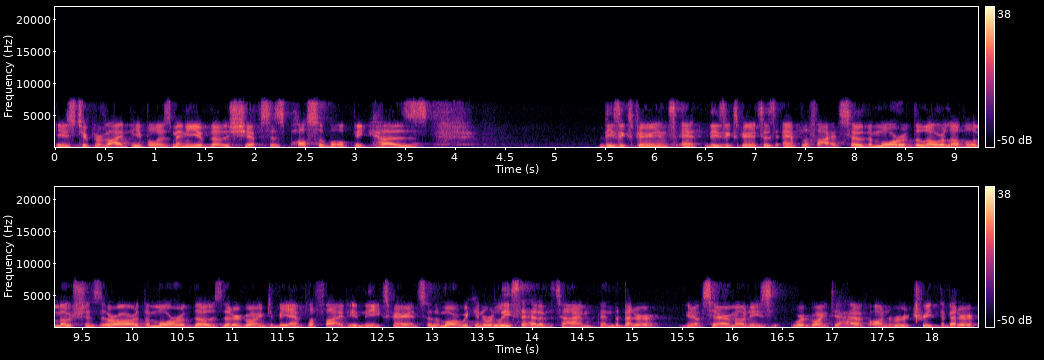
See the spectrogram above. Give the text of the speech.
is to provide people as many of those shifts as possible because these experience eh, these experiences amplify. So the more of the lower level emotions there are, the more of those that are going to be amplified in the experience. So the more we can release ahead of the time, then the better you know ceremonies we're going to have on retreat. The better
